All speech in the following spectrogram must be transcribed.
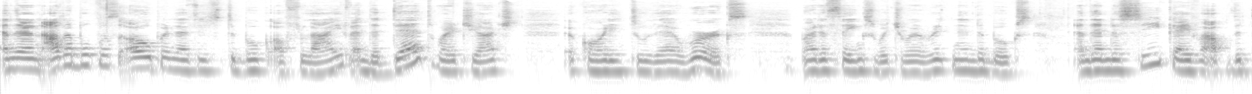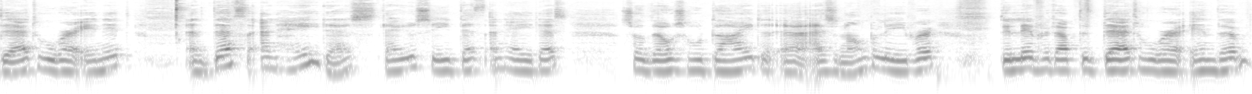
And then another book was opened, that is the book of life, and the dead were judged according to their works by the things which were written in the books. And then the sea gave up the dead who were in it, and death and Hades, there you see, death and Hades, so those who died uh, as an unbeliever delivered up the dead who were in them,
